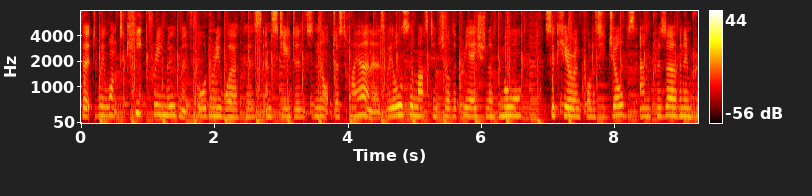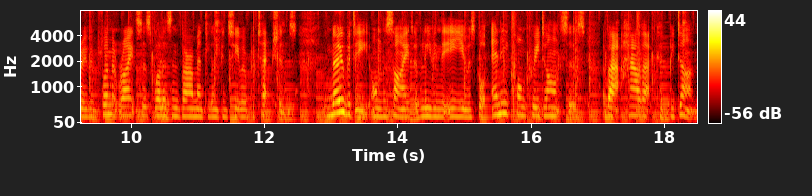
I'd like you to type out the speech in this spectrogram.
that we want to keep free movement for ordinary workers and students, not just high earners. We also must ensure the creation of more secure and quality jobs and preserve and improve employment rights as well as environmental and consumer protections. Nobody on the side of leaving the EU has got any concrete answers about how that could be done.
